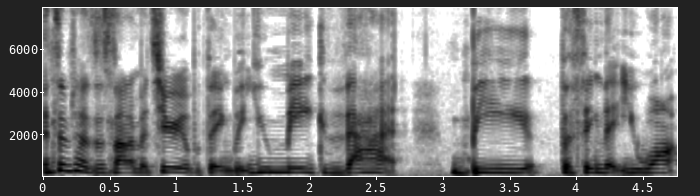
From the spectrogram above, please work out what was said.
and sometimes it's not a material thing but you make that be the thing that you want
